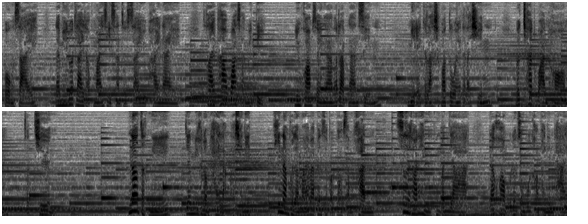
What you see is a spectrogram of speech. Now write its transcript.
โปร่งใส และมีลวดลายดอกไม้สีสันสดใสอยู่ภายใน คล้ายภาพวาดสามมิติ มีความสวยงามระดับงานศิลป์ มีเอกลักษณ์เฉพาะตัวในแต่ละชิ้น รสชาติหวานหอม สดชื่น นอกจากนี้ยังมีขนมไทยหลากหลายชนิด ที่นำผลไม้มาเป็นส่วนประกอบสำคัญ ซึ่งสะท้อนให้เห็นถึงภูมิปัญญา และความอุดมสมบูรณ์ของแผ่นดินไทย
